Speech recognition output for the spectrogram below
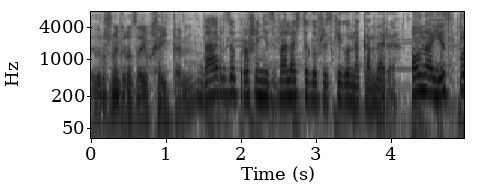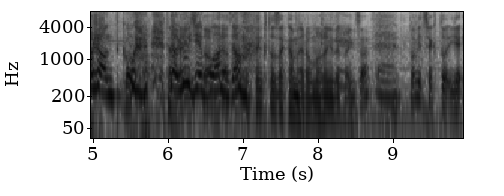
różnego rodzaju hejtem. Bardzo proszę nie zwalać tego wszystkiego na kamerę. Ona jest w porządku. To Kamera ludzie dobra, błądzą. to Ten, kto za kamerą, może nie do końca. Tak. Powiedz, jak to, jak,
